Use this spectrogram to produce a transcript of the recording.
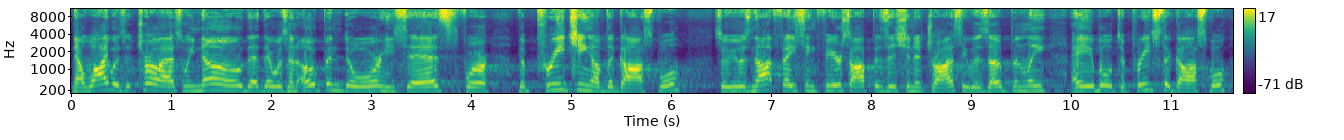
Now, why was it Troas? We know that there was an open door, he says, for the preaching of the gospel. So he was not facing fierce opposition at Troas. He was openly able to preach the gospel.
